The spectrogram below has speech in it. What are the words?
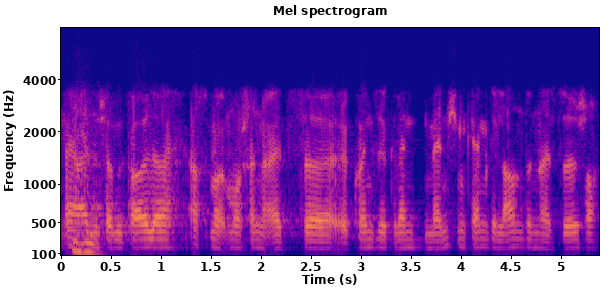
Naja, also ich habe Paul äh, erstmal immer schon als äh, konsequenten Menschen kennengelernt und als solcher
